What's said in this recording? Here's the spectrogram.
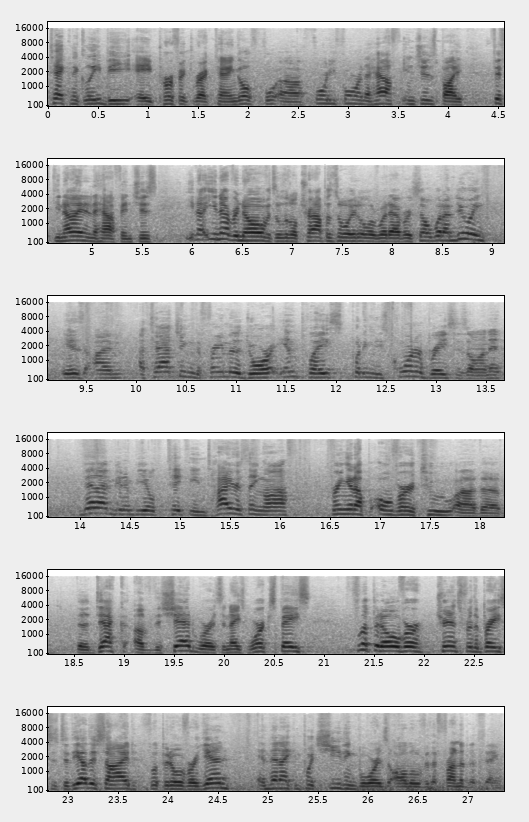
technically be a perfect rectangle, for, uh, 44 and a half inches by 59 and a half inches, you know, you never know if it's a little trapezoidal or whatever. So what I'm doing is I'm attaching the frame of the door in place, putting these corner braces on it, then I'm going to be able to take the entire thing off, bring it up over to uh, the, the deck of the shed where it's a nice workspace, flip it over, transfer the braces to the other side, flip it over again, and then I can put sheathing boards all over the front of the thing.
